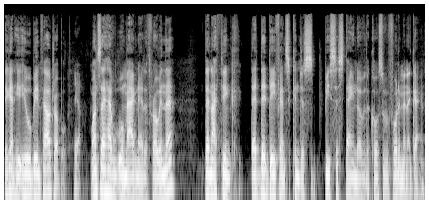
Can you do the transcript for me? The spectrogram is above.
again he, he will be in foul trouble. Yeah. Once they have Will Magnay to throw in there, then I think that their defense can just be sustained over the course of a forty minute game.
